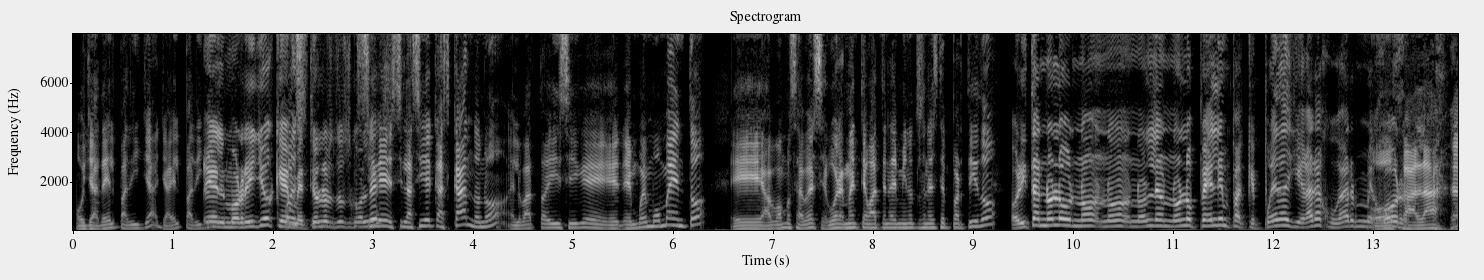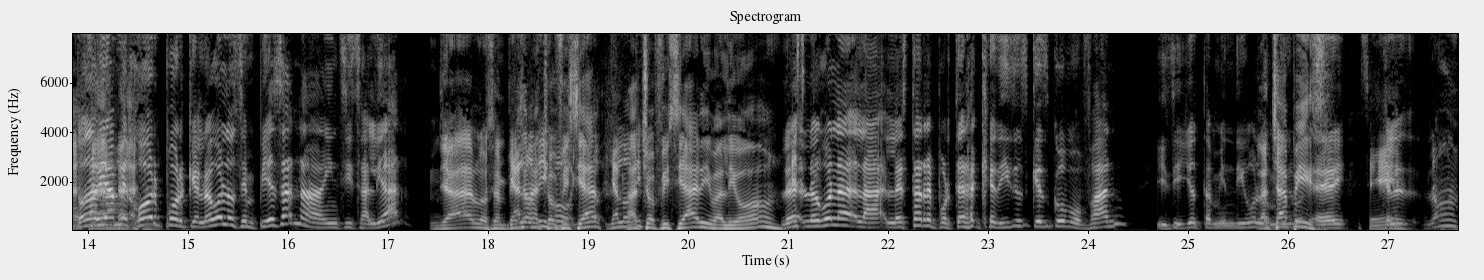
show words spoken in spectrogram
o Yadel Padilla, Yael Padilla. El morrillo que Pues, metió los dos goles. Sigue, si la sigue cascando, ¿no? El vato ahí sigue en, en buen momento. Eh, vamos a ver, seguramente va a tener minutos en este partido. Ahorita no lo, no, no, no, no lo pelen para que pueda llegar a jugar mejor. Ojalá. Todavía mejor, porque luego los empiezan a incisalear. Ya los empiezan lo a dijo, choficiar, ya lo- ya lo a dijo. choficiar y valió. Lue- Luego la, la, la- esta reportera que dices que es como fan, y sí, yo también digo La lo mismo. Chapis. Ey, Sí. que les- no,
